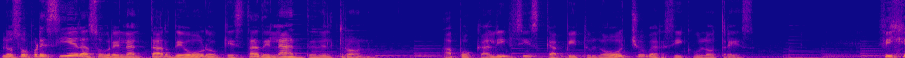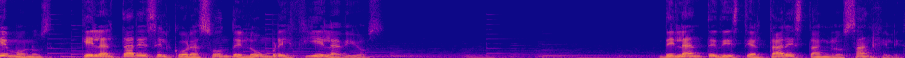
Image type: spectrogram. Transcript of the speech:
los ofreciera sobre el altar de oro que está delante del trono. Apocalipsis capítulo 8 versículo 3. Fijémonos que el altar es el corazón del hombre fiel a Dios. Delante de este altar están los ángeles.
